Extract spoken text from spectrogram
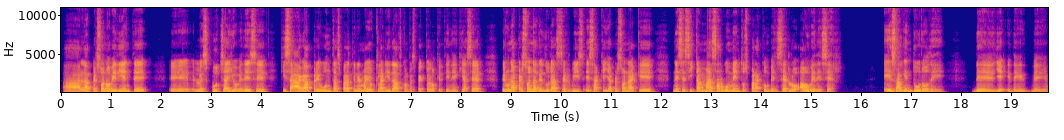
a la persona obediente, eh, lo escucha y obedece quizá haga preguntas para tener mayor claridad con respecto a lo que tiene que hacer. Pero una persona de dura servicio es aquella persona que necesita más argumentos para convencerlo a obedecer. Es alguien duro de, de, de,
